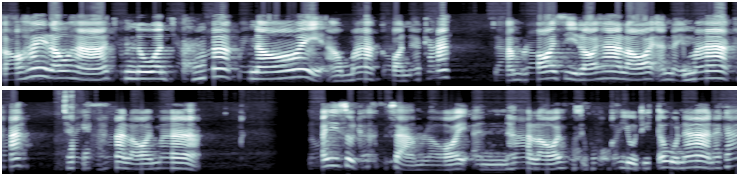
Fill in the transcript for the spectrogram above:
เขาให้เราหาจำนวนจากมากไปน้อย เอามากก่อนนะคะสามร้อยสี่ร้อยห้าร้อยอันไหนมากคะใช่ค่ะห้าร้อยมาก น้อยที่สุดก็คือสามร้อยอันห้าร้อยหกสิบหกก็อยู่ที่ตู้หน้านะคะ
